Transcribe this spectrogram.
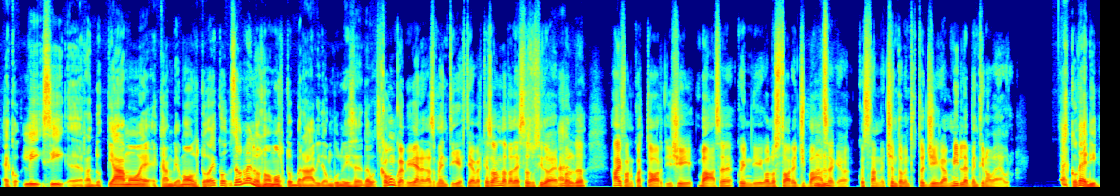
Ecco, lì sì, eh, raddoppiamo e, e, cambia molto. Ecco, secondo me lo sono molto bravi da un punto di vista... Da... Comunque mi viene da smentirti, eh, perché sono andato adesso sul sito Apple. Eh? iPhone 14 base, quindi con lo storage base mm-hmm. che quest'anno è 128 giga, 1029 euro. Ecco, vedi,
